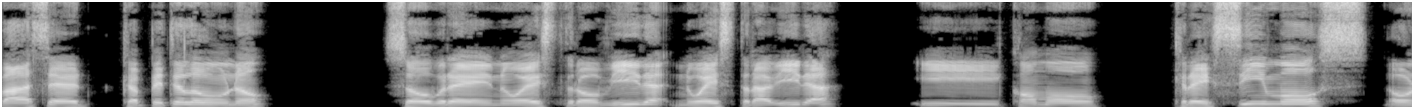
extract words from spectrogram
va a ser capítulo 1 sobre nuestra vida, nuestra vida y cómo crecimos o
